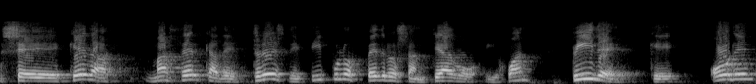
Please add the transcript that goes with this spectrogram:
se queda más cerca de tres discípulos, Pedro, Santiago y Juan, pide que oren,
